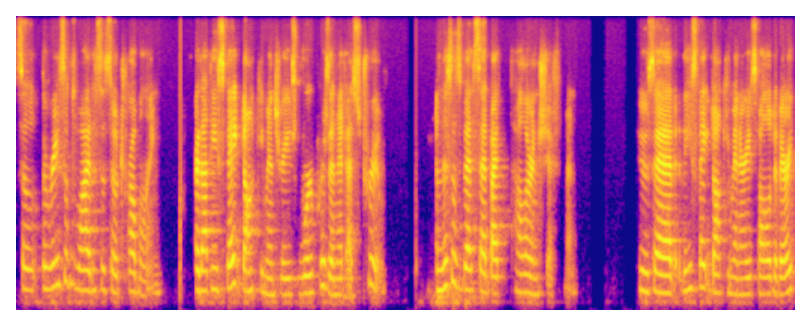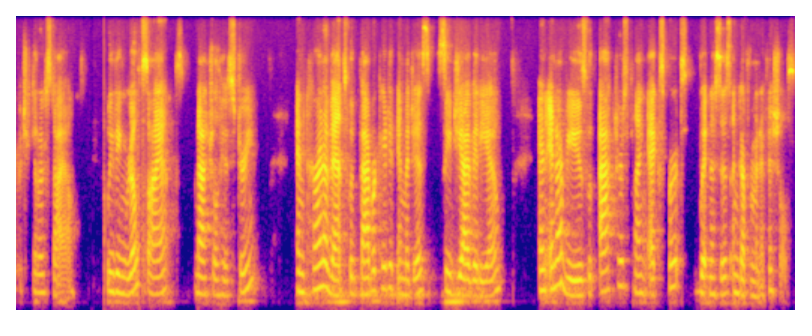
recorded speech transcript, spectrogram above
So the reasons why this is so troubling are that these fake documentaries were presented as true. And this is best said by Thaler and Shiffman, who said these fake documentaries followed a very particular style, weaving real science, natural history, and current events with fabricated images, CGI video, and interviews with actors playing experts, witnesses, and government officials.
